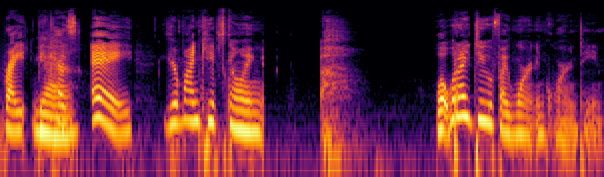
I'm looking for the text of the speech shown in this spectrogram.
right? Yeah. Because a your mind keeps going. What would I do if I weren't in quarantine?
